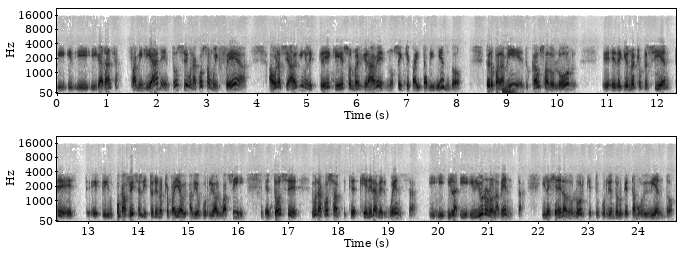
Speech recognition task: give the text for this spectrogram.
y, y ganancias familiares. Entonces, es una cosa muy fea. Ahora, si a alguien le cree que eso no es grave, no sé en qué país está viviendo. Pero para mí causa dolor eh, eh, de que nuestro presidente, este, pocas veces en la historia de nuestro país había ocurrido algo así. Entonces, es una cosa que genera vergüenza y, y, uno lo lamenta y le genera dolor que esté ocurriendo lo que estamos viviendo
